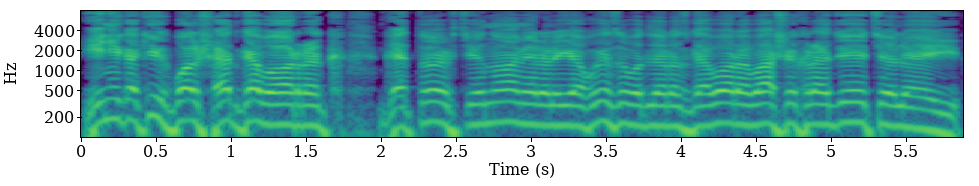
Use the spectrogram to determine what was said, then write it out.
и никаких больше отговорок. Готовьте номер, или я вызову для разговора ваших родителей».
